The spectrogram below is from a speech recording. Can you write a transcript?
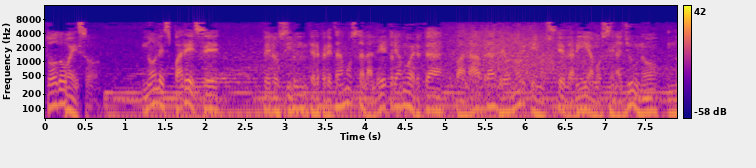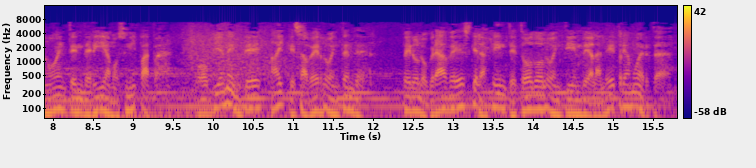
todo eso. ¿No les parece? Pero si lo interpretamos a la letra muerta, palabra de honor que nos quedaríamos en ayuno, no entenderíamos ni papa. Obviamente, hay que saberlo entender pero lo grave es que la gente todo lo entiende a la letra muerta.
